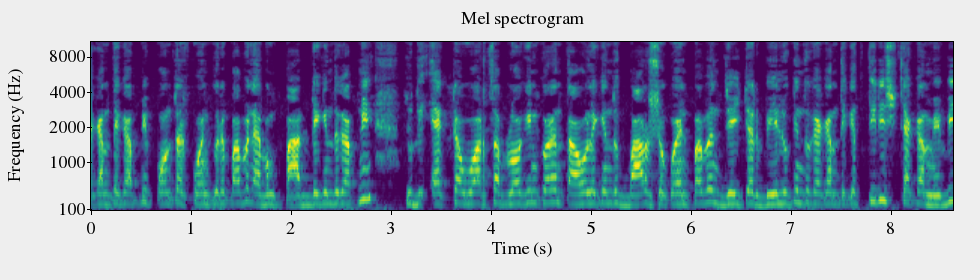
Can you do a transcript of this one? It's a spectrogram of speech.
এখান থেকে আপনি পঞ্চাশ পয়েন্ট করে পাবেন এবং পার ডে কিন্তু আপনি যদি একটা হোয়াটসঅ্যাপ লগ ইন করেন, তাহলে কিন্তু বারোশো কয়েন পাবেন, যেইটার ভ্যালু কিন্তু এখান থেকে তিরিশ টাকা মেবি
